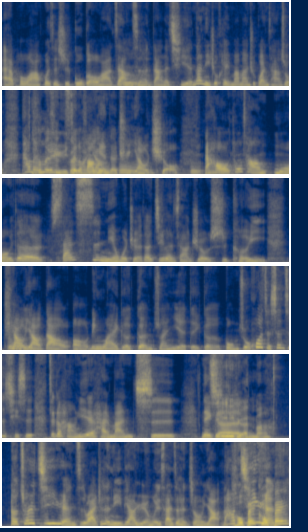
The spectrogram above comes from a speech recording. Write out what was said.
Apple 啊，或者是 Google 啊这样子很大的企业，那你就可以慢慢去观察说他们对于这个方面的去要求。然后通常磨的三四年，我觉得基本上就是可以跳跃到呃另外一个更专业的一个工作，或者甚至其实这个行业还蛮吃那个资源吗？呃，除了机缘之外，就是你一定要与人为善，这很重要。然后口碑，口碑。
